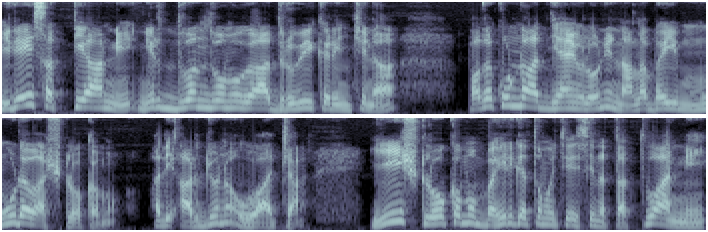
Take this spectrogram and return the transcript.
ఇదే సత్యాన్ని నిర్ద్వంద్వముగా ధృవీకరించిన పదకొండో అధ్యాయంలోని నలభై మూడవ శ్లోకము అది అర్జున ఉవాచ. ఈ శ్లోకము బహిర్గతము చేసిన తత్వాన్ని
